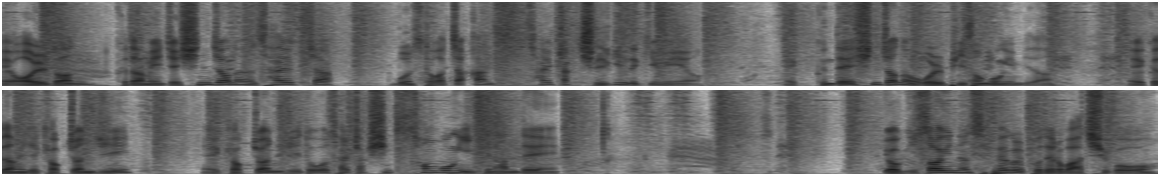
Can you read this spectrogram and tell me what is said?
예, 얼던 그 다음에 이제 신전은 살짝 몬스터가 약간 살짝 질긴 느낌이에요. 예, 근데 신전은 올 비성공입니다. 예, 그 다음에 이제 격전지 예, 격전지도 살짝 신, 성공이 있긴 한데 여기 써 있는 스펙을 그대로 마치고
